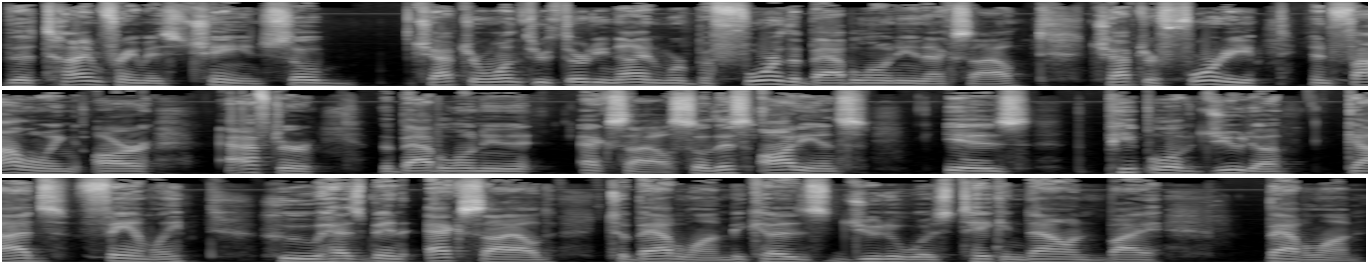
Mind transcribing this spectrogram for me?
the time frame has changed. So chapter 1 through 39 were before the Babylonian exile. Chapter 40 and following are after the Babylonian exile. So this audience is people of Judah God's family who has been exiled to Babylon because Judah was taken down by Babylon.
